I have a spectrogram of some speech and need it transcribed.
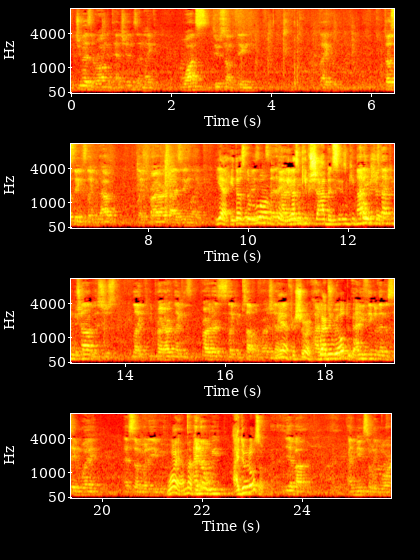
if a Jew has the wrong intentions and like wants to do something, like does things like without like prioritizing like Yeah, he does the The wrong thing. He doesn't keep Shabbos, he doesn't keep not even kosher. just not keeping Shabbos, just like he prior like his prioritizes like himself over Hashem. Yeah, for sure. Well, I mean, we all do that. How do you think of them the same way as somebody who? Why? I'm not I know we. I do it also. Yeah, but I mean somebody more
